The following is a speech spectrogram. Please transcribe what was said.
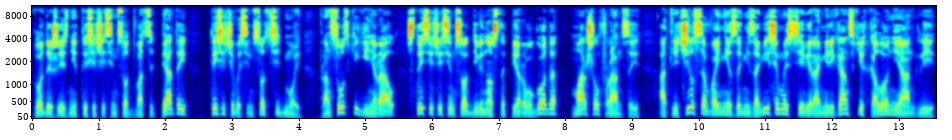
годы жизни 1725 1807, французский генерал, с 1791 года маршал Франции, отличился в войне за независимость североамериканских колоний Англии,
